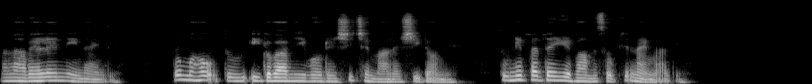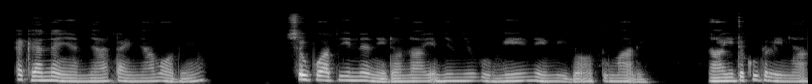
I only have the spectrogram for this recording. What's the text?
မလာဘဲလဲနေနိုင်သည်သို့မဟုတ်သူဤကဘာမြေပေါ်တွင်ရှိချင်မှလည်းရှိတော်မည်သူနှင့်ပတ်သက်၍ဘာမဆိုဖြစ်နိုင်ပါသည် အခန်းနဲ့ရံများတိုင်များပေါ်တွင်ရှုပ်ပွားပြည့်နှက်နေသောနာရီအမျိုးမျိုးကိုငေးနေမိသောသူမသည်နာရီတစ်ခုတလေများ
